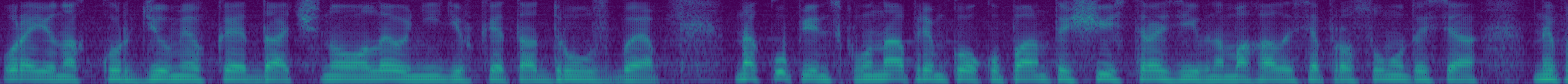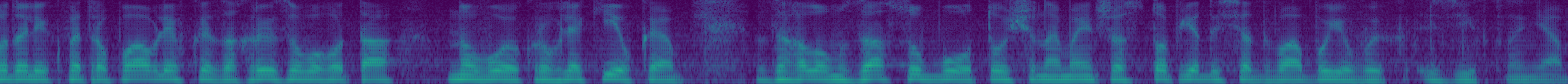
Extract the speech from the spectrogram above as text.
у районах Курдюмівки, Дачного, Леонідівки та Дружби. На Куп'янському напрямку окупанти шість разів намагалися просунутися неподалік Петропавлівки, Загризового та Нової Кругляківки. Загалом за суботу щонайменше 152 бойових зіткнення.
